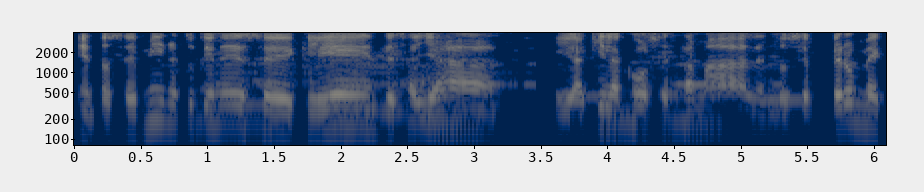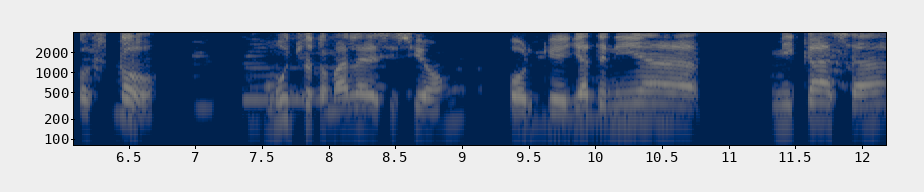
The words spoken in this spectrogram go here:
Entonces, mira, tú tienes eh, clientes allá y aquí la cosa está mal, entonces, pero me costó mucho tomar la decisión porque ya tenía mi casa,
